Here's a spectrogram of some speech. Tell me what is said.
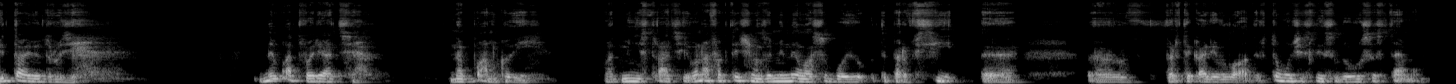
Вітаю, друзі. Дива творяться на банковій в адміністрації. Вона фактично замінила собою тепер всі е, е, вертикалі влади, в тому числі судову систему.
